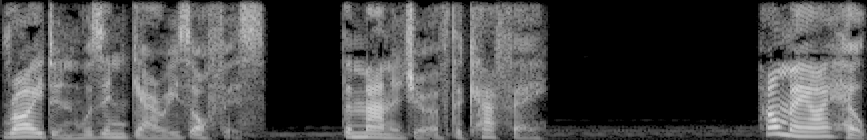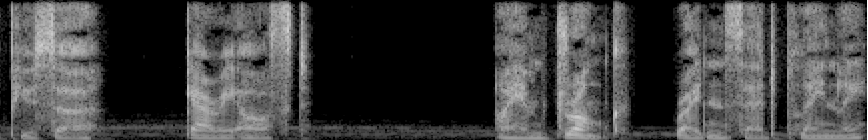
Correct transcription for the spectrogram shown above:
Raiden was in Gary's office, the manager of the cafe. How may I help you, sir? Gary asked. I am drunk, Raiden said plainly.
